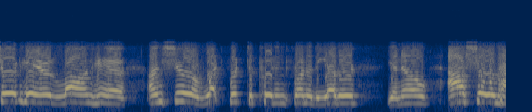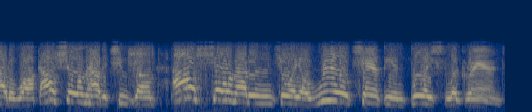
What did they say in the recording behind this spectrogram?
short hair, long hair, unsure of what foot to put in front of the other. You know, I'll show them how to walk. I'll show them how to chew gum. I'll show them how to enjoy a real champion, Boyce LeGrand.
